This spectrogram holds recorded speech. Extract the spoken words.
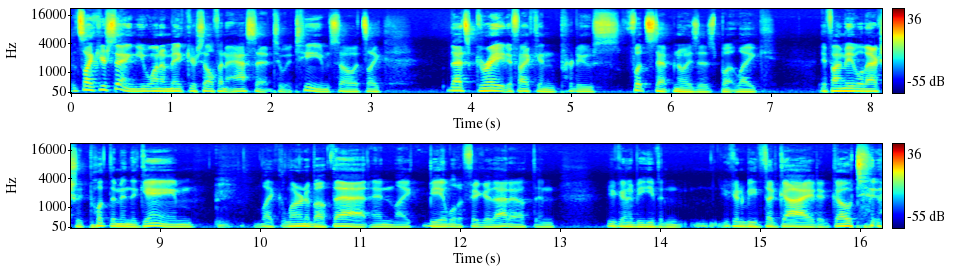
it's like you're saying you want to make yourself an asset to a team. So it's like that's great if I can produce footstep noises, but like if I'm able to actually put them in the game, like learn about that and like be able to figure that out, then you're gonna be even you're gonna be the guy to go to,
